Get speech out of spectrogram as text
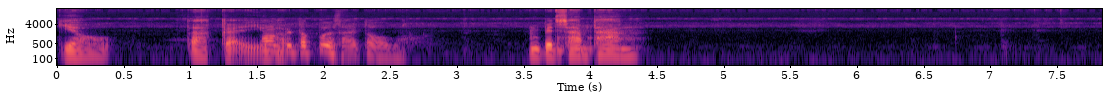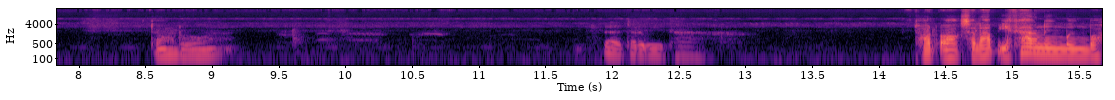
เกี่ยวตาไก่อยู่มันครัเป็นบ ตะเปื้อสายต่อบ่มันเป็นสามทาง ต้องดู ได้จารวีทาถอดออกสลับอีกข้างหนึ่งเบิ่งบ่เ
